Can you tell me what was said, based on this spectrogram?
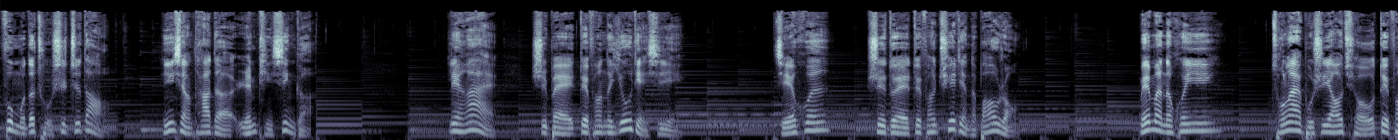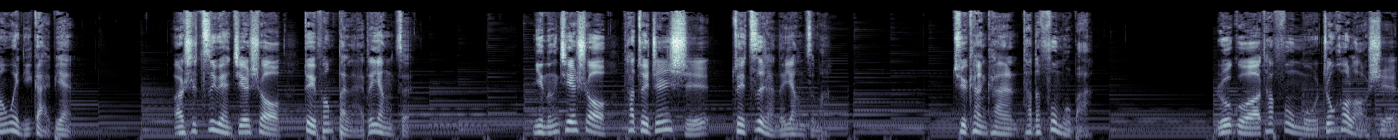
父母的处世之道，影响他的人品性格。恋爱是被对方的优点吸引，结婚是对对方缺点的包容。美满的婚姻，从来不是要求对方为你改变，而是自愿接受对方本来的样子。你能接受他最真实、最自然的样子吗？去看看他的父母吧。如果他父母忠厚老实，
